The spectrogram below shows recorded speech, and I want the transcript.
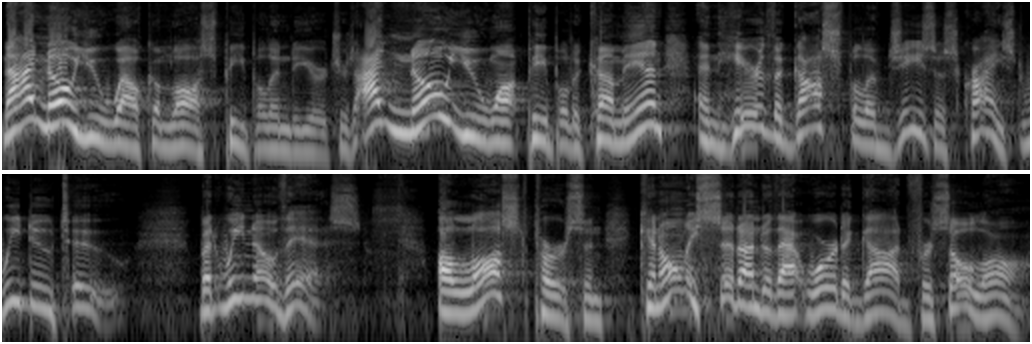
Now, I know you welcome lost people into your church. I know you want people to come in and hear the gospel of Jesus Christ. We do too. But we know this a lost person can only sit under that word of God for so long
